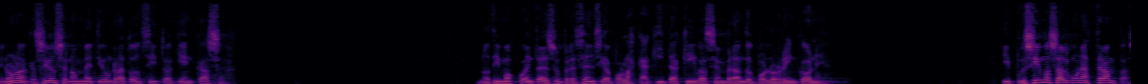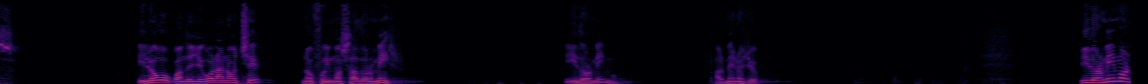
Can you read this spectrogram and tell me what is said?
En una ocasión se nos metió un ratoncito aquí en casa. Nos dimos cuenta de su presencia por las caquitas que iba sembrando por los rincones. Y pusimos algunas trampas. Y luego cuando llegó la noche nos fuimos a dormir. Y dormimos. Al menos yo. Y dormimos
